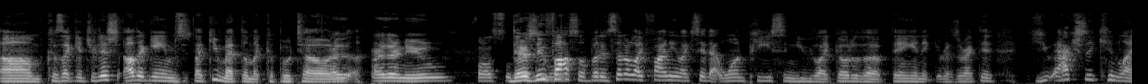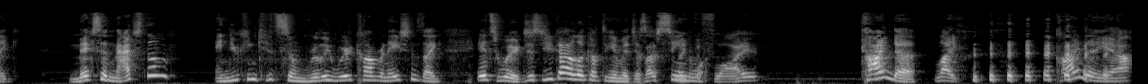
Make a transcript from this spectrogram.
Um, because like in tradition, other games, like you met them, like Kabuto. And, Are, are there new fossil? there's new fossil, but instead of like finding like say that one piece and you like go to the thing and it resurrected, you actually can like mix and match them, and you can get some really weird combinations. Like it's weird. Just you gotta look up the images. I've seen Like the one- fly. kinda like kinda yeah.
